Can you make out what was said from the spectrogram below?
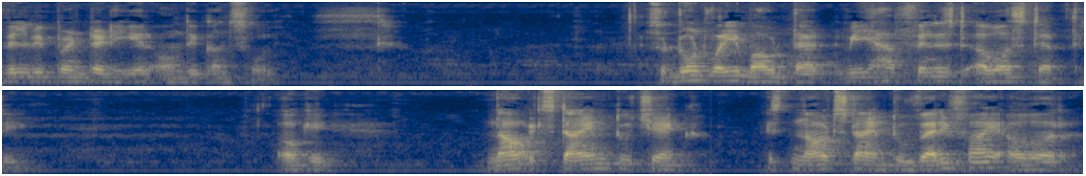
will be printed here on the console. So don't worry about that. We have finished our step 3 okay. Now it's time to check it's now it's time to verify our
